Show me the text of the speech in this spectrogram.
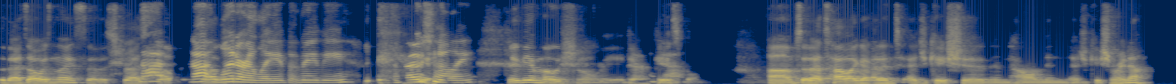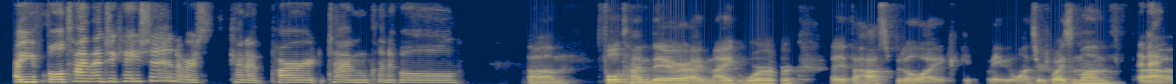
so that's always nice. So the stress Not level, not literally, but maybe emotionally. maybe emotionally during Yeah. school. Um, so that's how I got into education and how I'm in education right now. Are you full-time education or kind of part-time clinical? Um, full time there, I might work at the hospital like maybe once or twice a month. Okay. Uh,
